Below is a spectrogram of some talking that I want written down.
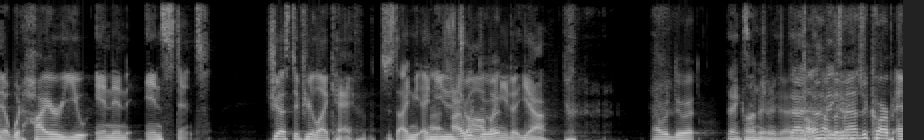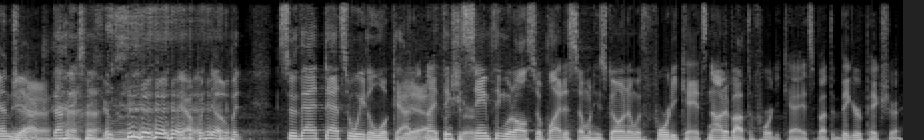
that would hire you in an instant. Just if you're like, hey, just I, need- I need a job. I need a yeah. I would do it. Thanks, I know Andrei. you. That, I'll that have the makes me- Magikarp and Jack. That makes me feel really good. yeah, but no, but so that that's a way to look at it, and I for think the sure. same thing would also apply to someone who's going in with 40k. It's not about the 40k; it's about the bigger picture.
